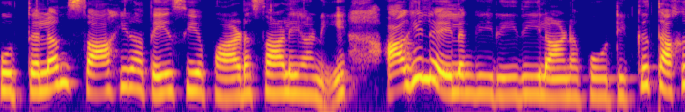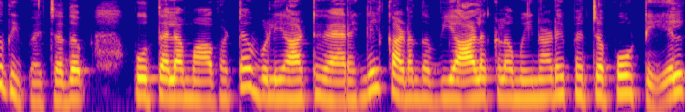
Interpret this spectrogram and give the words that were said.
புத்தளம் சாகிரா தேசிய பாடசாலை அணி அகில இலங்கை ரீதியிலான போட்டிக்கு தகுதி பெற்றது. புத்தளம் மாவட்ட விளையாட்டு அரங்கில் கடந்த வியாழக்கிழமை நடைபெற்ற போட்டியில்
